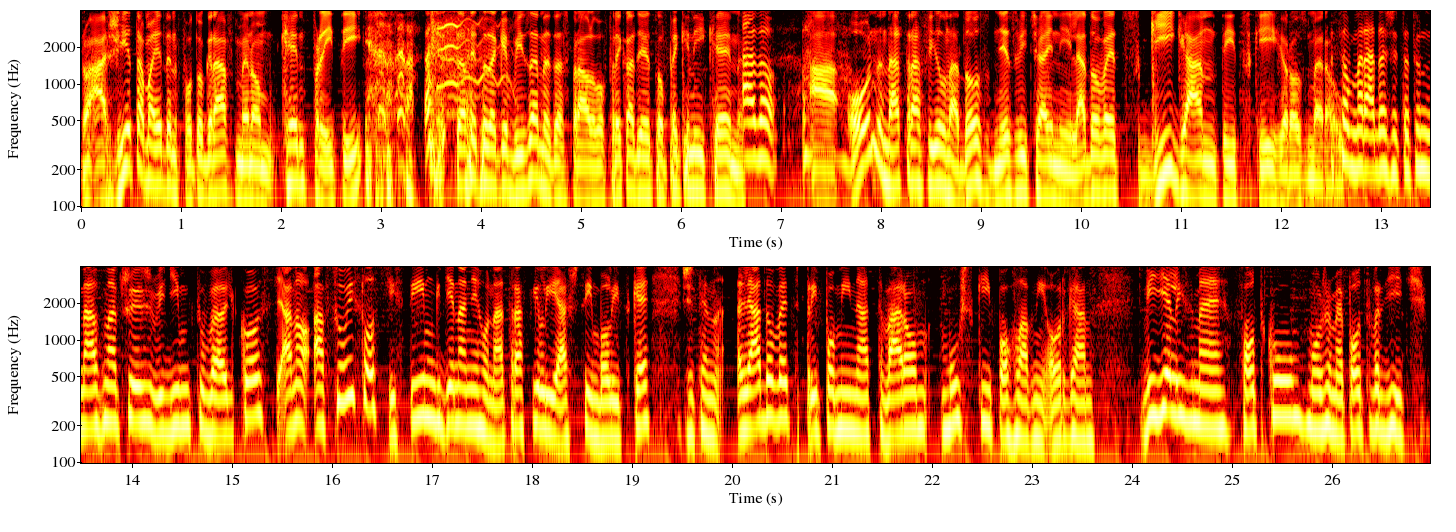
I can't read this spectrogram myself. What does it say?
No a žije tam aj jeden fotograf menom Ken Pretty. Celé je to také bizarné tá správa, lebo v preklade je to pekný Ken. Áno. A on natrafil na dosť nezvyčajný ľadovec gigantických rozmerov. Som rada, že to tu naznačuješ, vidím tú veľkosť. Áno, a v súvislosti s tým, kde na neho natrafili, až symbolické, že ten ľadovec pripomína tvarom mužský pohlavný orgán. Videli sme fotku, môžeme potvrdiť,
